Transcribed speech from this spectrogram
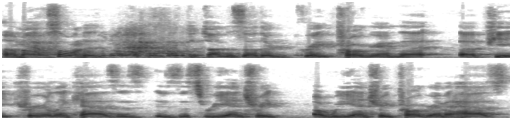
Um, I also want to touch on this other great program that uh, PA CareerLink has is, is this reentry a reentry program it has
